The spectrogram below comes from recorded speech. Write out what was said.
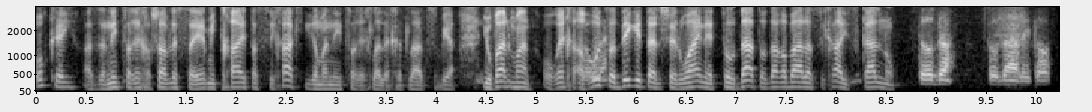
אוקיי, אז אני צריך עכשיו לסיים איתך את השיחה, כי גם אני צריך ללכת להצביע. יובל מן, עורך ערוץ הדיגיטל של ynet, תודה, תודה רבה על השיחה, השכלנו. תודה, תודה להתראות.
